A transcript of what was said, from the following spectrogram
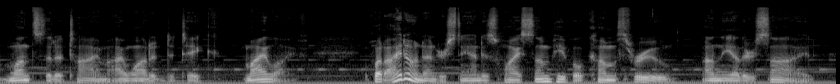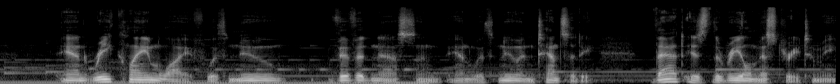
months at a time, I wanted to take my life. What I don't understand is why some people come through on the other side and reclaim life with new vividness and, and with new intensity. That is the real mystery to me.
